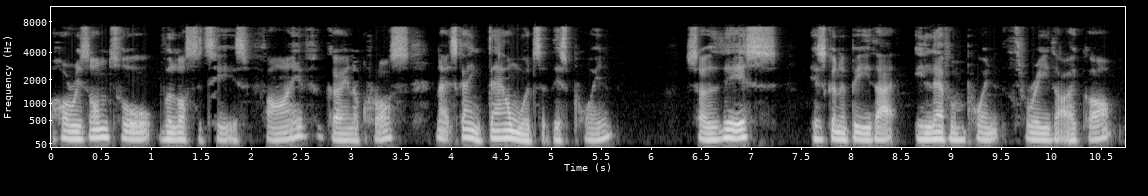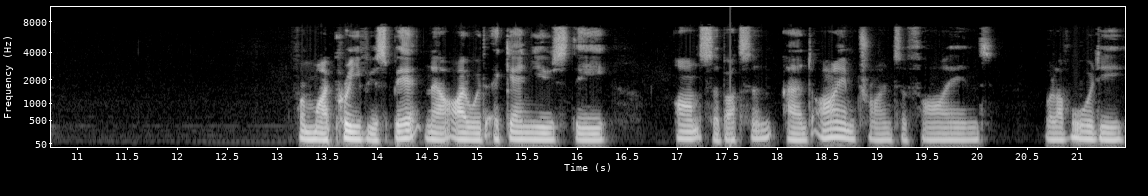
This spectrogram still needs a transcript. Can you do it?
horizontal velocity is 5 going across. Now it's going downwards at this point. So this is going to be that 11.3 that I got from my previous bit. Now I would again use the answer button and I am trying to find, well I've already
